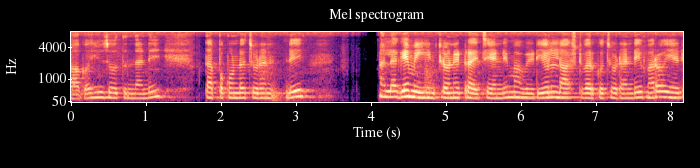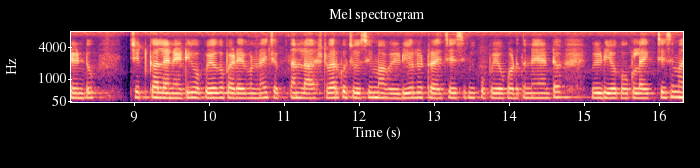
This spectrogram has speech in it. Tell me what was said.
బాగా యూజ్ అవుతుందండి. తప్పకుండా చూడండి. అలాగే మీ ఇంట్లోనే ట్రై చేయండి. మా వీడియోలు లాస్ట్ వరకు చూడండి. మరో ఏ రెండు చిట్కాలు అనేటివి ఉపయోగపడేవి ఉన్నాయి చెప్తాను. లాస్ట్ వరకు చూసి మా వీడియోలు ట్రై చేసి మీకు ఉపయోగపడుతున్నాయంటే వీడియోకి ఒక లైక్ చేసి మా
